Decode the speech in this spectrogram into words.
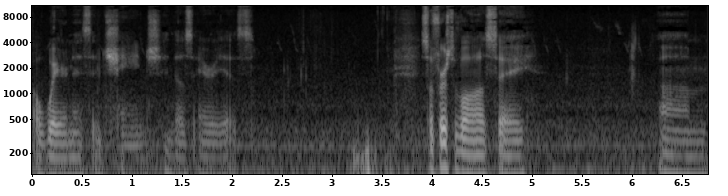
awareness and change in those areas. So, first of all, I'll say um,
